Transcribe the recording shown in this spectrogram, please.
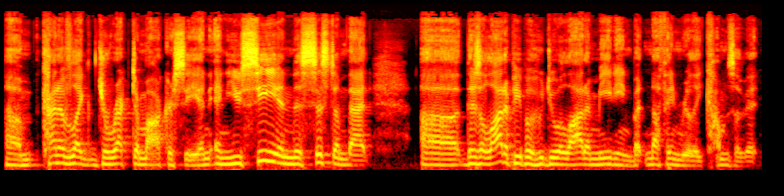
um, kind of like direct democracy. And and you see in this system that uh, there's a lot of people who do a lot of meeting, but nothing really comes of it.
